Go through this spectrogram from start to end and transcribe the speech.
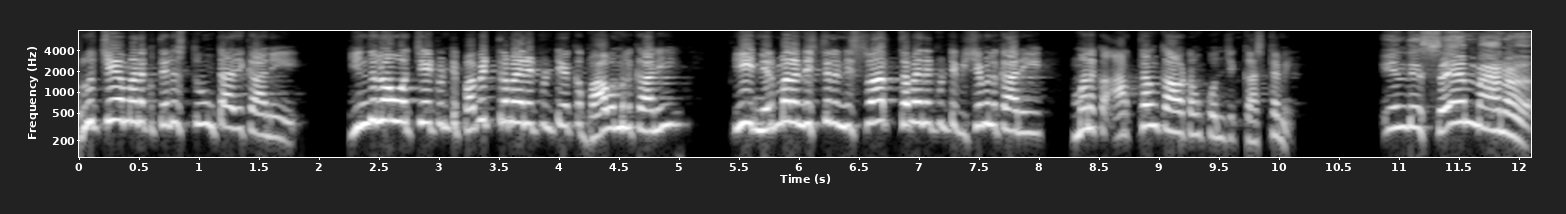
రుచే మనకు తెలుస్తూ ఉంటుంది కానీ ఇందులో వచ్చేటువంటి పవిత్రమైనటువంటి యొక్క భావములు కానీ ఈ నిర్మల నిశ్చల నిస్వార్థమైనటువంటి విషయములు కానీ మనకు అర్థం కావటం కొంచెం కష్టమే. In the same manner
